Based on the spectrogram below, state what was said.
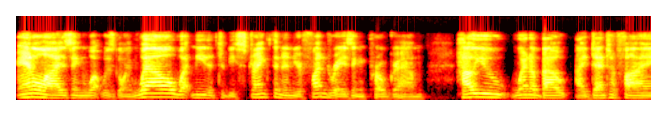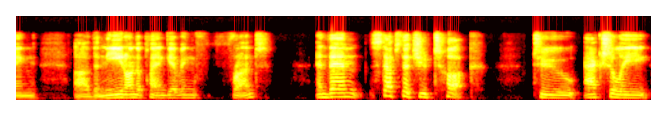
analyzing what was going well, what needed to be strengthened in your fundraising program, how you went about identifying uh, the need on the plan giving front, and then steps that you took to actually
